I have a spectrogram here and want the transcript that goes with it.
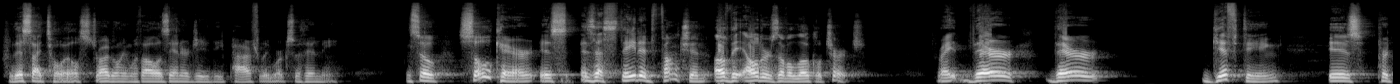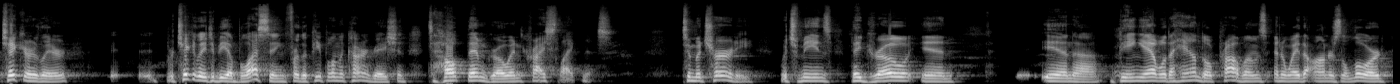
For this I toil, struggling with all his energy that he powerfully works within me. And so, soul care is, is a stated function of the elders of a local church, right? Their, their gifting is particularly, particularly to be a blessing for the people in the congregation to help them grow in Christ likeness, to maturity, which means they grow in in uh, being able to handle problems in a way that honors the Lord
